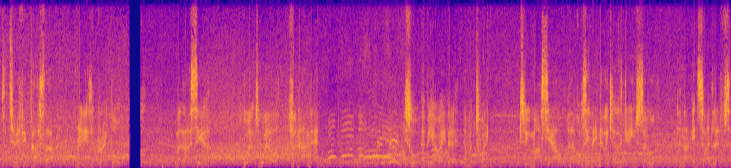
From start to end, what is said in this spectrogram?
It's a terrific pass, that. Really is a great ball. Malacia worked well. Fernandes. You saw Ebiowei there, number 20. To Martial. Obviously, they know each other's games so and that inside left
